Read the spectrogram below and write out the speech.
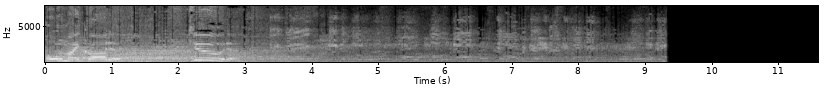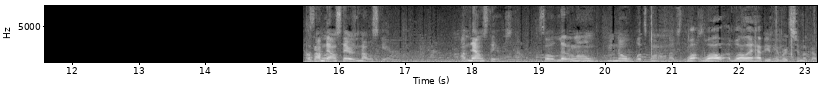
Oh my god. Dude. Because I'm downstairs and I was scared. I'm downstairs. So let alone you know what's going on upstairs. While, while, while I have you here, where'd Sumo go?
